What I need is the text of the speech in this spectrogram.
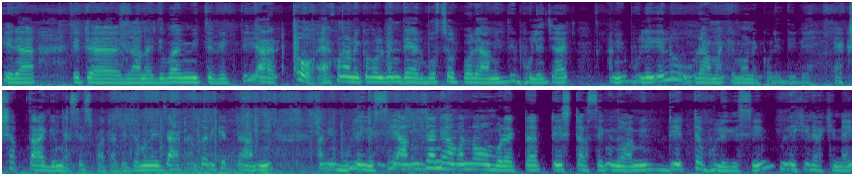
এরা এটা জানাই দেবো, আমি মৃত ব্যক্তি। আর, ও, এখন অনেকে বলবেন, দেড় বছর পরে আমি যদি ভুলে যাই আমি ভুলে গেলেও ওরা আমাকে মনে করে দিবে। এক সপ্তাহ আগে মেসেজ পাঠাবে। যেমন এই যে আঠারো তারিখেরটা আমি আমি ভুলে গেছি। আমি জানি আমার নভেম্বর একটা টেস্ট আছে, কিন্তু আমি ডেটটা ভুলে গেছি। লিখে রাখি নাই।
